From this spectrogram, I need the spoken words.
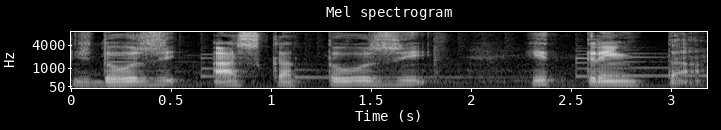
de 12 às 14h30.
